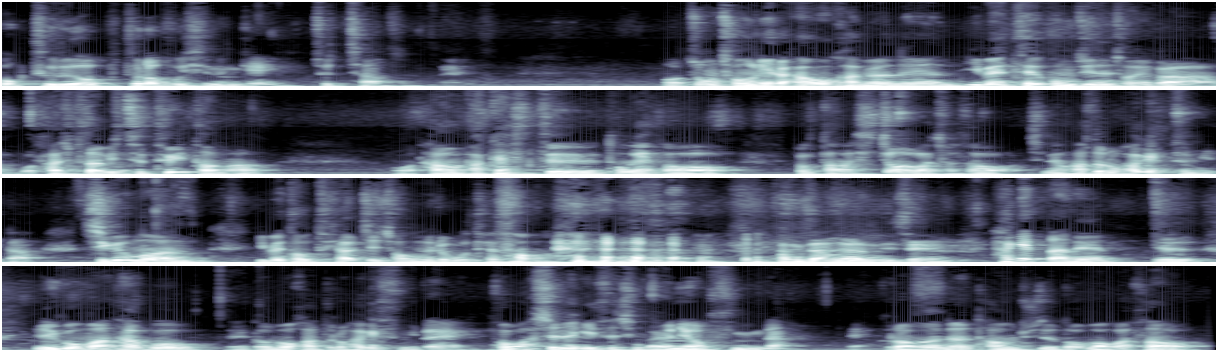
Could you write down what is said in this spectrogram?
꼭 들어 들어보시는 게 좋죠. 어, 좀 정리를 하고 가면은 이벤트 공지는 저희가 뭐 44비트 트위터나 어, 다음 팟캐스트 통해서 적당한 시점을 맞춰서 진행하도록 하겠습니다. 지금은 이벤트 어떻게 할지 정리를 못해서 당장은 이제 하겠다는 예, 예고만 하고 네, 넘어가도록 하겠습니다. 네. 더 하실 얘기 있으신가요? 전혀 없습니다. 네, 그러면은 다음 주제 넘어가서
